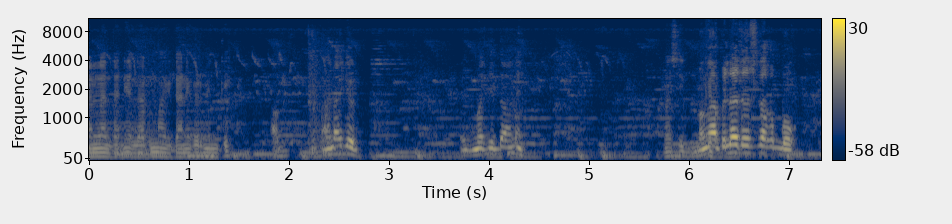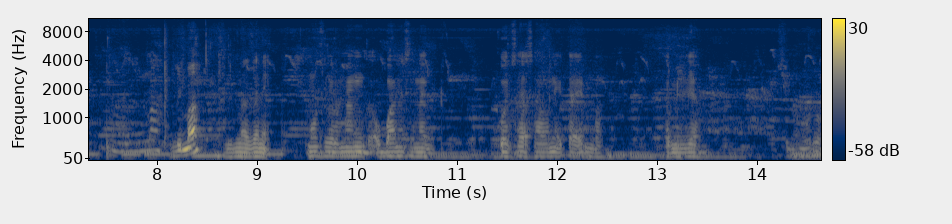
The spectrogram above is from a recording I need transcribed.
Nalan tani alarma gani perminti. Anak yun. Nagmatita ni. Kasi Mga pila daw sila kabuk. Ang lima. Lima? Lima gani. mo siguro nang kauban sa nag konsa sa ni pa ba. Pamilya. Siguro.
